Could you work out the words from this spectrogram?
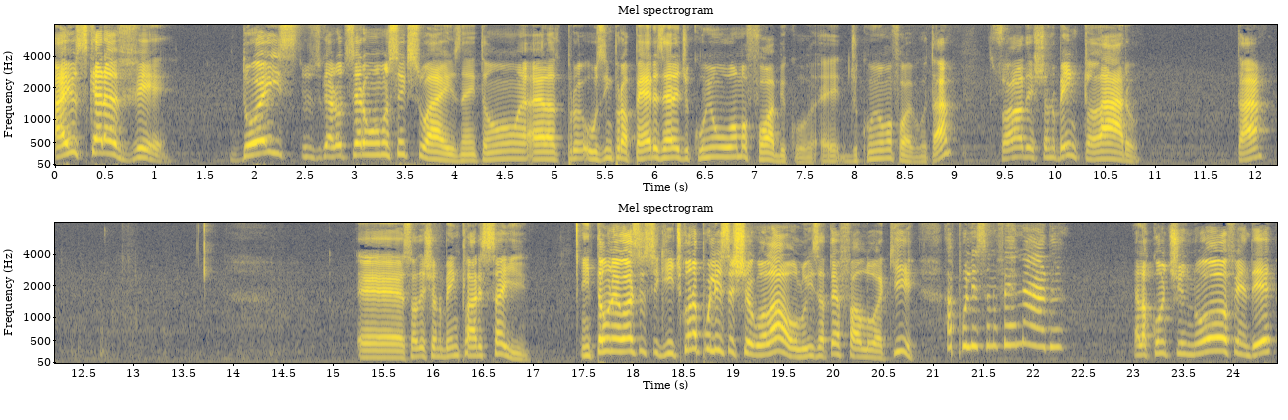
Aí os caras vê. Dois. Os garotos eram homossexuais, né? Então ela, os impropérios eram de cunho homofóbico. É, de cunho homofóbico, tá? Só deixando bem claro. Tá? É, só deixando bem claro isso aí. Então o negócio é o seguinte: quando a polícia chegou lá, o Luiz até falou aqui, a polícia não fez nada. Ela continuou a ofender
